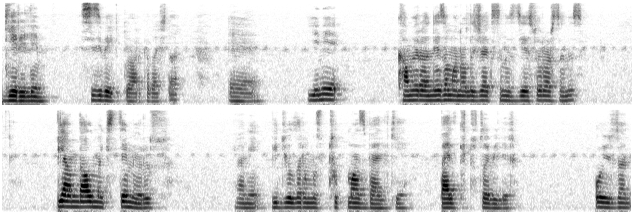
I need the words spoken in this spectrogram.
gerilim sizi bekliyor arkadaşlar. Ee, yeni kamera ne zaman alacaksınız diye sorarsanız bir anda almak istemiyoruz. Yani videolarımız tutmaz belki. Belki tutabilir. O yüzden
